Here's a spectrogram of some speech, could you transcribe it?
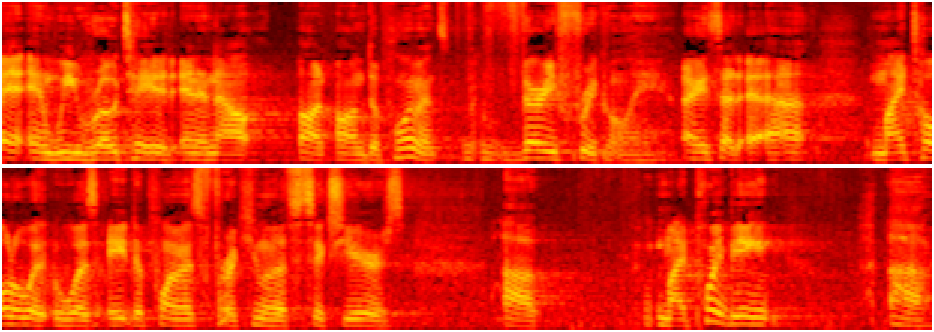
and we rotated in and out on, on deployments very frequently. Like I said, uh, my total was eight deployments for a cumulative six years. Uh, my point being, uh,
